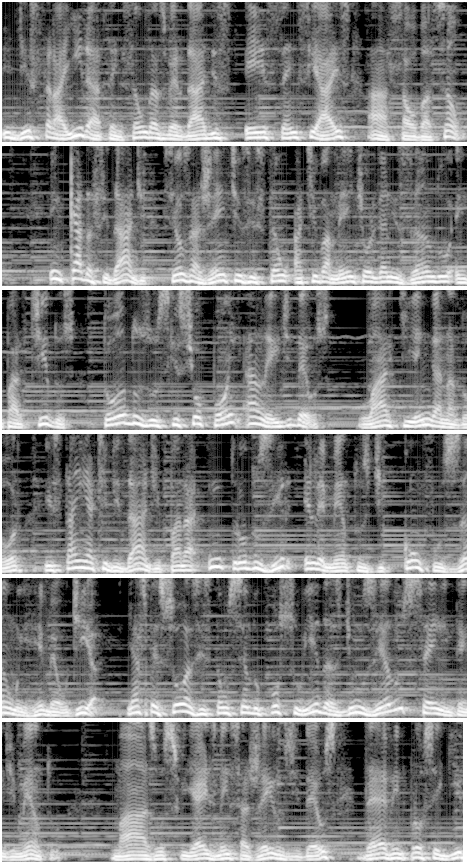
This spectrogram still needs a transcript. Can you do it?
e distrair a atenção das verdades essenciais à salvação. Em cada cidade, seus agentes estão ativamente organizando em partidos todos os que se opõem à lei de Deus. O arqui-enganador está em atividade para introduzir elementos de confusão e rebeldia e as pessoas estão sendo possuídas de um zelo sem entendimento. Mas os fiéis mensageiros de Deus devem prosseguir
